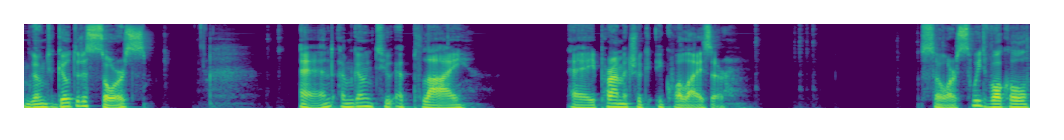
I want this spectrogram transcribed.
I'm going to go to the source and I'm going to apply a parametric equalizer. So our sweet vocal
